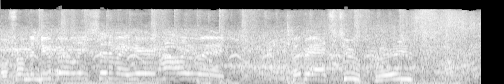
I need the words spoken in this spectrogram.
Well, from the New Beverly Cinema here in Hollywood, Hoodrats 2, peace.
